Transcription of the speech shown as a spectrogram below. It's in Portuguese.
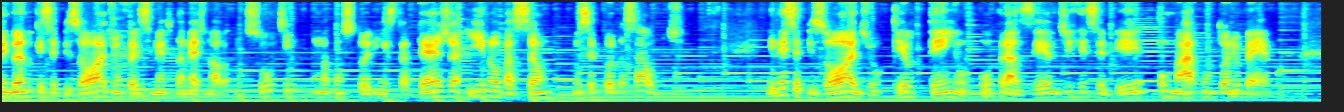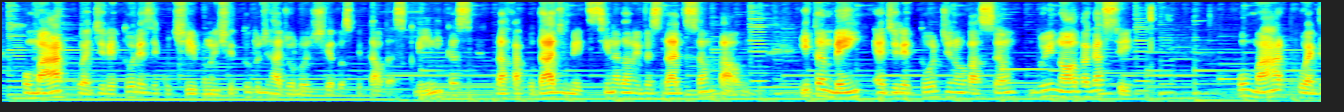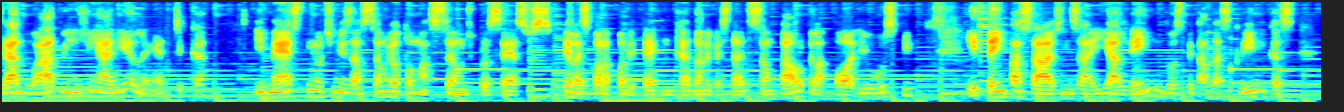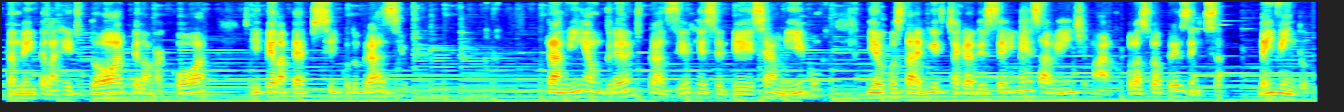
Lembrando que esse episódio é um oferecimento da Mednova Consulting, uma consultoria em estratégia e inovação no setor da saúde. E nesse episódio eu tenho o prazer de receber o Marco Antônio Bego. O Marco é diretor executivo no Instituto de Radiologia do Hospital das Clínicas, da Faculdade de Medicina da Universidade de São Paulo, e também é diretor de inovação do Inova HC. O Marco é graduado em Engenharia Elétrica e mestre em otimização e automação de processos pela Escola Politécnica da Universidade de São Paulo, pela Poli USP, e tem passagens aí além do Hospital das Clínicas, também pela Rede Dor, pela Vacor e pela PepsiCo do Brasil. Para mim é um grande prazer receber esse amigo e eu gostaria de te agradecer imensamente, Marco, pela sua presença. Bem-vindo.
